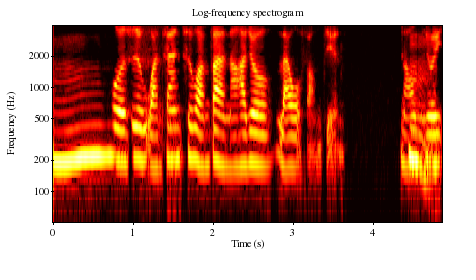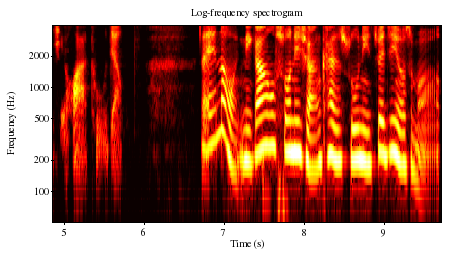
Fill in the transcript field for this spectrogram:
嗯，或者是晚餐吃完饭，然后他就来我房间，然后我们就一起画图这样子。哎，那我你刚刚说你喜欢看书，你最近有什么？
